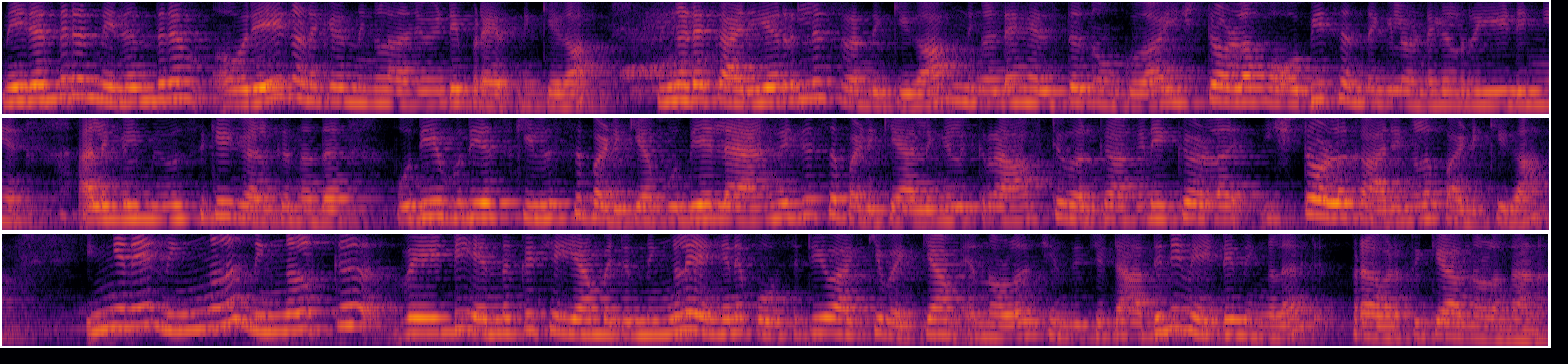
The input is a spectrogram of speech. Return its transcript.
നിരന്തരം നിരന്തരം ഒരേ കണക്കിന് നിങ്ങൾ അതിനുവേണ്ടി പ്രയത്നിക്കുക. നിങ്ങളുടെ കരിയറിൽ ശ്രദ്ധിക്കുക. നിങ്ങളുടെ ഹെൽത്ത് നോക്കുക. ഇഷ്ടമുള്ള ഹോബീസ് എന്തെങ്കിലും ഉണ്ടെങ്കിൽ റീഡിങ് അല്ലെങ്കിൽ മ്യൂസിക് കേൾക്കുന്നത്. പുതിയ പുതിയ സ്കിൽസ് പഠിക്കുക. പുതിയ ലാംഗ്വേജസ് പഠിക്കുക. അല്ലെങ്കിൽ ക്രാഫ്റ്റ് വർക്ക് അങ്ങനെയൊക്കെ പോലെയുള്ള ഇഷ്ടമുള്ള കാര്യങ്ങൾ പഠിക്കുക. ഇങ്ങനെ നിങ്ങൾ നിങ്ങൾക്ക് വേണ്ടി എന്തൊക്കെ ചെയ്യാൻ പറ്റും നിങ്ങളെ എങ്ങനെ പോസിറ്റീവാക്കി വയ്ക്കാം എന്നുള്ളത് ചിന്തിച്ചിട്ട് അതിനു വേണ്ടി നിങ്ങൾ പ്രവർത്തിക്കുക എന്നുള്ളതാണ്.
